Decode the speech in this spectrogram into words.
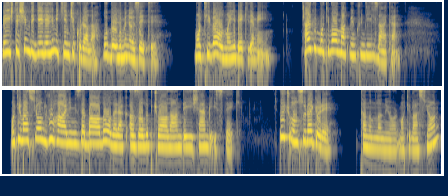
Ve işte şimdi gelelim ikinci kurala. Bu bölümün özeti. Motive olmayı beklemeyin. Her gün motive olmak mümkün değil zaten. Motivasyon ruh halimize bağlı olarak azalıp çoğalan değişen bir istek. Üç unsura göre tanımlanıyor motivasyon.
